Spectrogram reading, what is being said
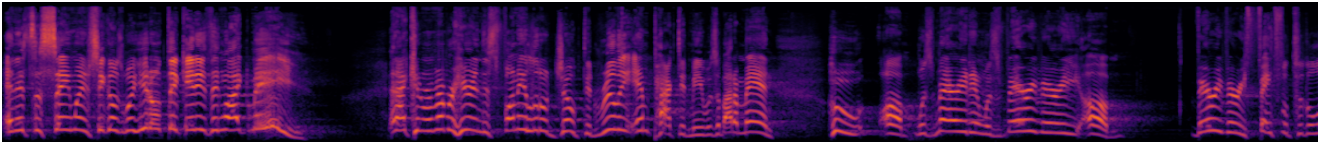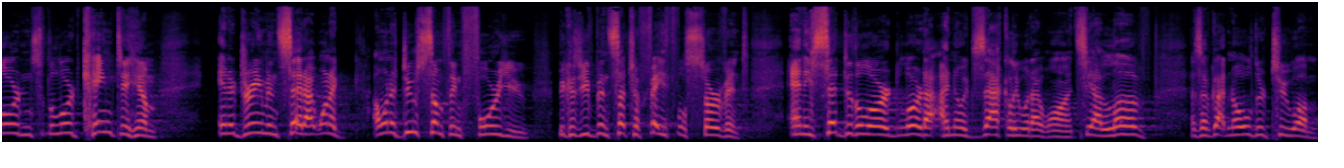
And it's the same way she goes, Well, you don't think anything like me. And I can remember hearing this funny little joke that really impacted me. It was about a man who uh, was married and was very, very, um, very, very faithful to the Lord. And so the Lord came to him in a dream and said, I want to I want to do something for you because you've been such a faithful servant. And he said to the Lord, Lord, I, know exactly what I want. See, I love, as I've gotten older, to, um,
